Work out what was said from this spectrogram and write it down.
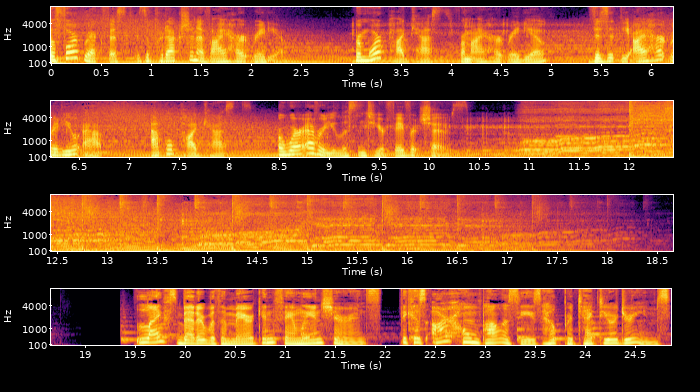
Before Breakfast is a production of iHeartRadio. For more podcasts from iHeartRadio, visit the iHeartRadio app, Apple Podcasts, or wherever you listen to your favorite shows. Life's better with American Family Insurance because our home policies help protect your dreams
